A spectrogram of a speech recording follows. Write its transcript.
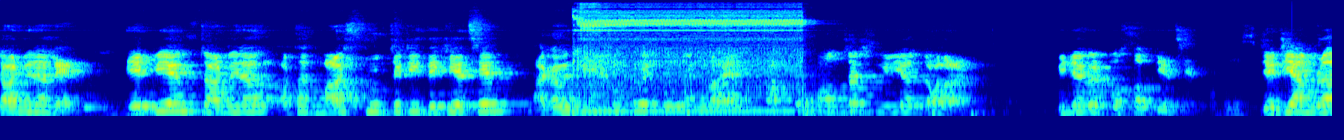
টার্মিনালে এপিএম টার্মিনাল অর্থাৎ মার্স গ্রুপ যেটি দেখিয়েছে, আগামী তিরিশ বছরের পাঁচশো পঞ্চাশ মিলিয়ন ডলার বিনিয়োগের প্রস্তাব দিয়েছে, যেটি আমরা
